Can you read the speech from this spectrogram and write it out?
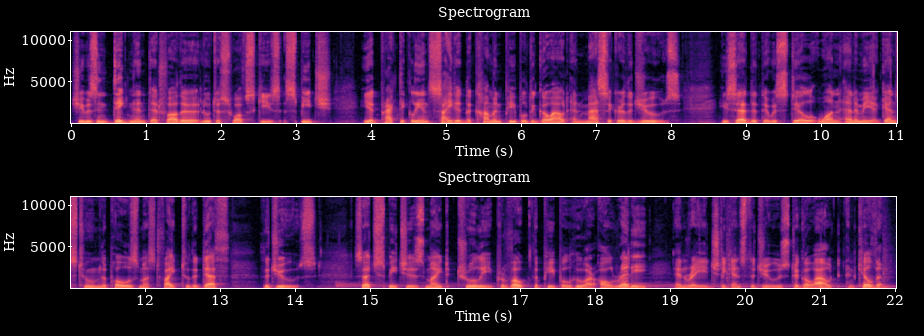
She was indignant at Father Lutosławski's speech he had practically incited the common people to go out and massacre the Jews. He said that there was still one enemy against whom the Poles must fight to the death the Jews. Such speeches might truly provoke the people who are already enraged against the Jews to go out and kill them.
